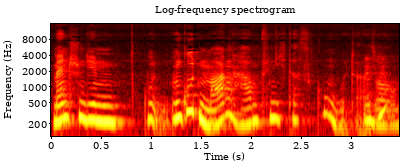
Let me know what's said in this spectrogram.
Menschen, die einen, einen guten Magen haben, finde ich das gut. Also,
